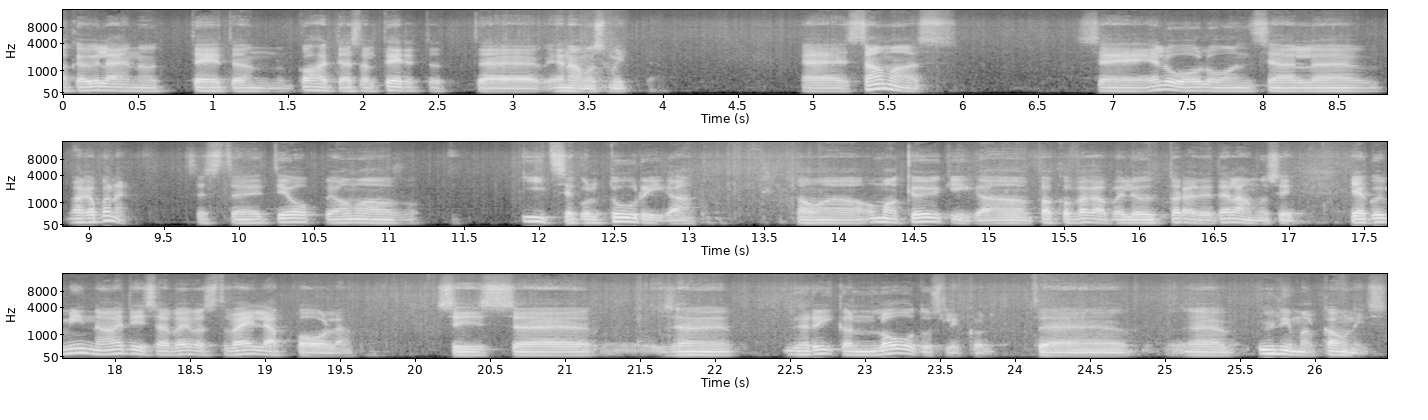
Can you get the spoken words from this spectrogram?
aga ülejäänud teed on kohati asfalteeritud, enamus mitte. Samas see eluolu on seal väga põnev sest Etioopia oma iidse kultuuriga, oma, oma köögiga pakub väga palju toredaid elamusi. ja kui minna Addis Abebast väljapoole, siis äh, see, see riik on looduslikult äh, äh, ülimalt kaunis.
